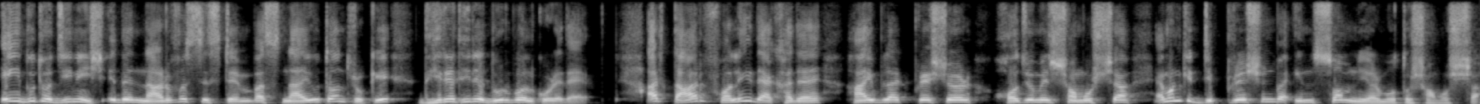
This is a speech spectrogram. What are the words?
এই দুটো জিনিস এদের নার্ভাস সিস্টেম বা স্নায়ুতন্ত্রকে ধীরে ধীরে দুর্বল করে দেয়। আর তার ফলেই দেখা দেয় হাই ব্লাড প্রেশার হজমের সমস্যা, এমনকি ডিপ্রেশন বা ইনসমনিয়ার মতো সমস্যা।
